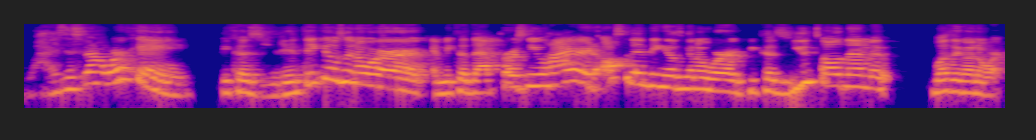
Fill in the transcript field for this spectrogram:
why is this not working? Because you didn't think it was gonna work. And because that person you hired also didn't think it was gonna work because you told them it wasn't gonna work.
